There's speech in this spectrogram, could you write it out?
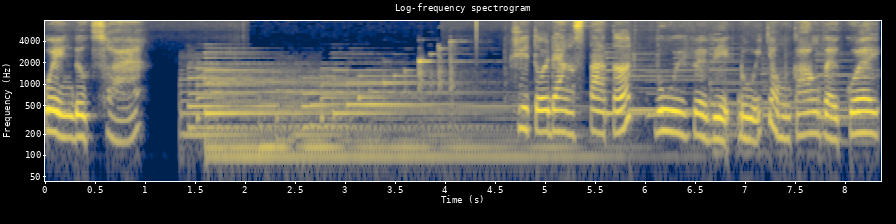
Quyền được xóa Khi tôi đăng status vui về việc đuổi chồng con về quê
